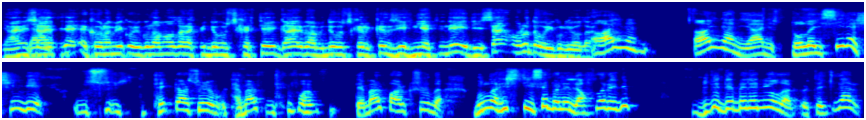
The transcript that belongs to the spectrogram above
Yani, yani sadece ekonomik uygulama olarak 1940 değil galiba 1940'ın zihniyeti neydiyse onu da uyguluyorlar. Aynen. Aynen yani dolayısıyla şimdi tekrar söylüyorum temel temel farkı şurada. Bunlar hiç değilse böyle laflar edip bir de debeleniyorlar. Ötekiler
